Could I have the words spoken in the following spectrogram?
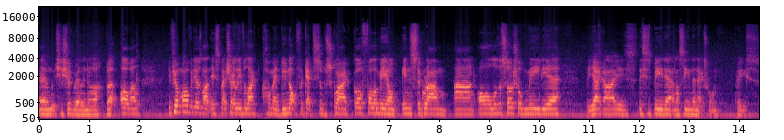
um, which he should really know. But oh well. If you want more videos like this, make sure you leave a like, comment. Do not forget to subscribe. Go follow me on Instagram and all other social media. But yeah, guys, this has been it, and I'll see you in the next one. Peace.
